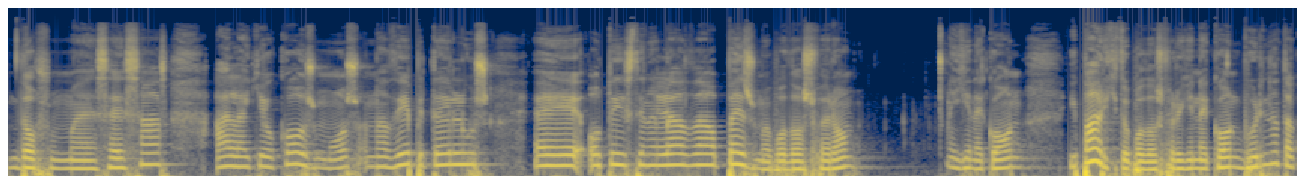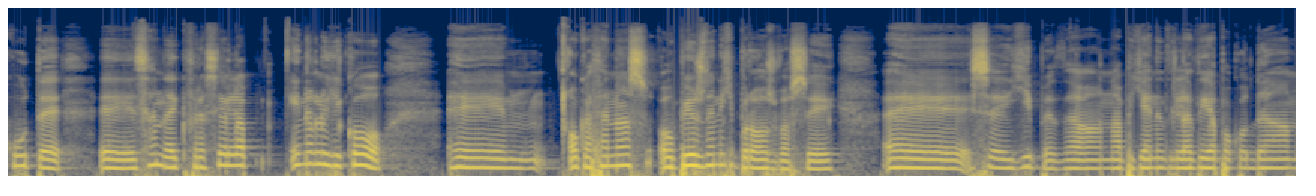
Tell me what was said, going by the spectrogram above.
δώσουμε σε εσάς, αλλά και ο κόσμος να δει επιτέλους ε, ότι στην Ελλάδα παίζουμε ποδόσφαιρο γυναικών. Υπάρχει το ποδόσφαιρο γυναικών, μπορεί να τα ακούτε ε, σαν έκφραση, αλλά είναι λογικό. Ε, ο καθένας ο οποίος δεν έχει πρόσβαση ε, σε γήπεδα, να πηγαίνει δηλαδή από κοντά,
